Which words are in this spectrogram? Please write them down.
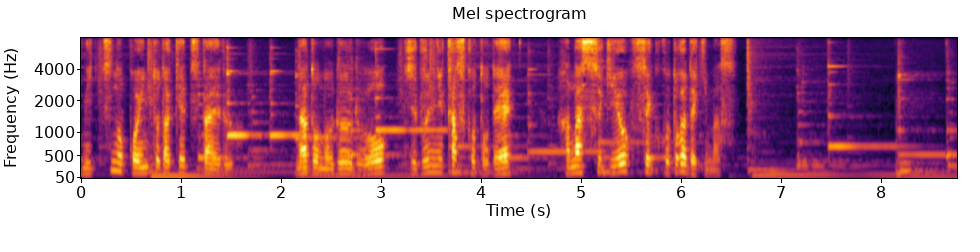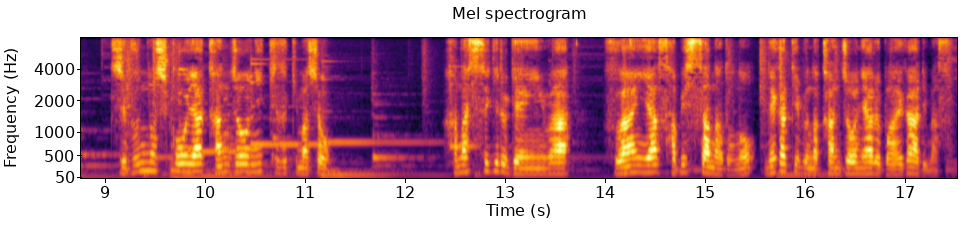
3つのポイントだけ伝える。などのルールを自分に課すことで話しすぎを防ぐことができます。自分の思考や感情に気づきましょう。話しすぎる原因は不安や寂しさなどのネガティブな感情にある場合があります。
